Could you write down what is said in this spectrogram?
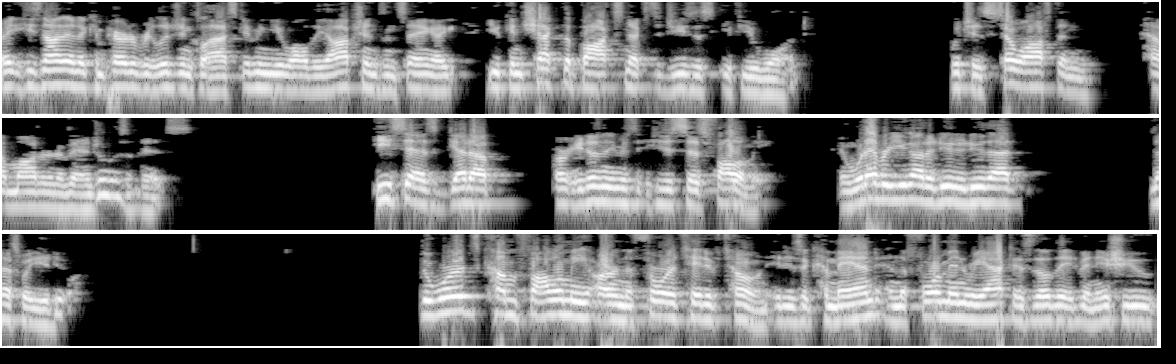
Right? He's not in a comparative religion class giving you all the options and saying, I, you can check the box next to Jesus if you want. Which is so often how modern evangelism is. He says, get up, or he doesn't even, he just says, follow me. And whatever you gotta do to do that, that's what you do. The words, come follow me, are an authoritative tone. It is a command, and the four men react as though they had been issue,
